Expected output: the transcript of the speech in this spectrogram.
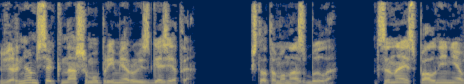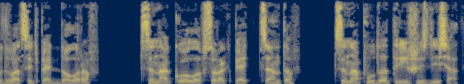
Вернемся к нашему примеру из газеты. Что там у нас было? Цена исполнения в 25 долларов, цена кола в 45 центов, цена пута 3,60.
